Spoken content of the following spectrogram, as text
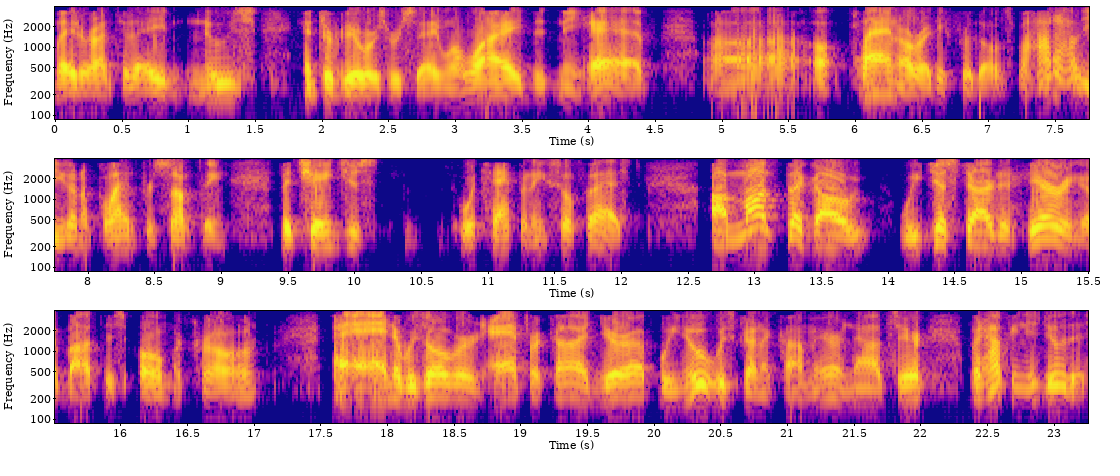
later on today, news interviewers were saying, well, why didn't he have uh, a plan already for those? Well, how the hell are you going to plan for something that changes what's happening so fast? A month ago, we just started hearing about this Omicron and it was over in Africa and Europe. We knew it was going to come here, and now it's here. But how can you do this?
